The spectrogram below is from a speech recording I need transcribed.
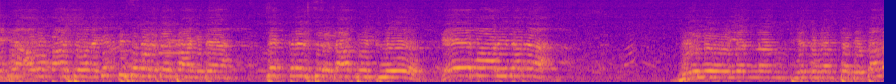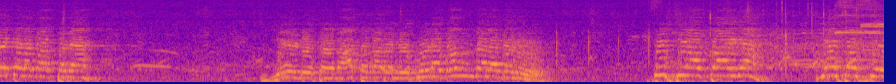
ಇದೇ ಅವಕಾಶವನ್ನು ಗಿಟ್ಟಿಸಿಕೊಳ್ಳಬೇಕಾಗಿದೆ ಚಕ್ರೇಶ್ವರಿ ಡಾಕ್ಟರ್ ಏ ಮಾಡಿದರೆ ಗೆಲುವು ಎನ್ನಂತ ಎನ್ನುವಂಥದ್ದು ತಲೆ ಕೆಳಗಾಗ್ತದೆ. ಎರಡು ಆಟಗಾರರು ಕೂಡ ಗೊಂದಲಗಳು. ಸೃಷ್ಟಿಯಾಗ್ತಾ ಯಶಸ್ಸು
